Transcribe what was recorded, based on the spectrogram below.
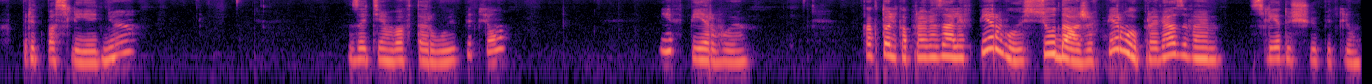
в предпоследнюю, затем во вторую петлю и в первую. Как только провязали в первую, сюда же в первую провязываем следующую петлю.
